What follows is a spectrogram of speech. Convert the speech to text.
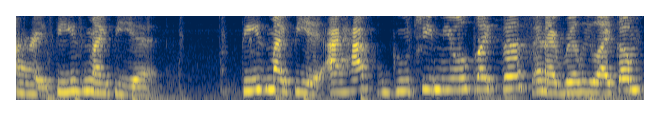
All right, these might be it. These might be it. I have Gucci mules like this and I really like them.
